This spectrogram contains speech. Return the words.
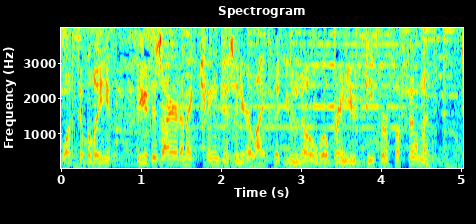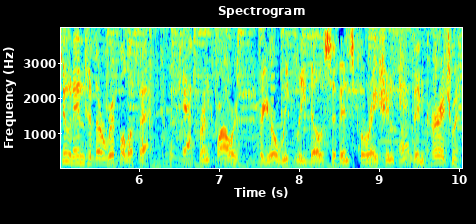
what to believe? Do you desire to make changes in your life that you know will bring you deeper fulfillment? Tune in to The Ripple Effect with Catherine Cloward for your weekly dose of inspiration and encouragement.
